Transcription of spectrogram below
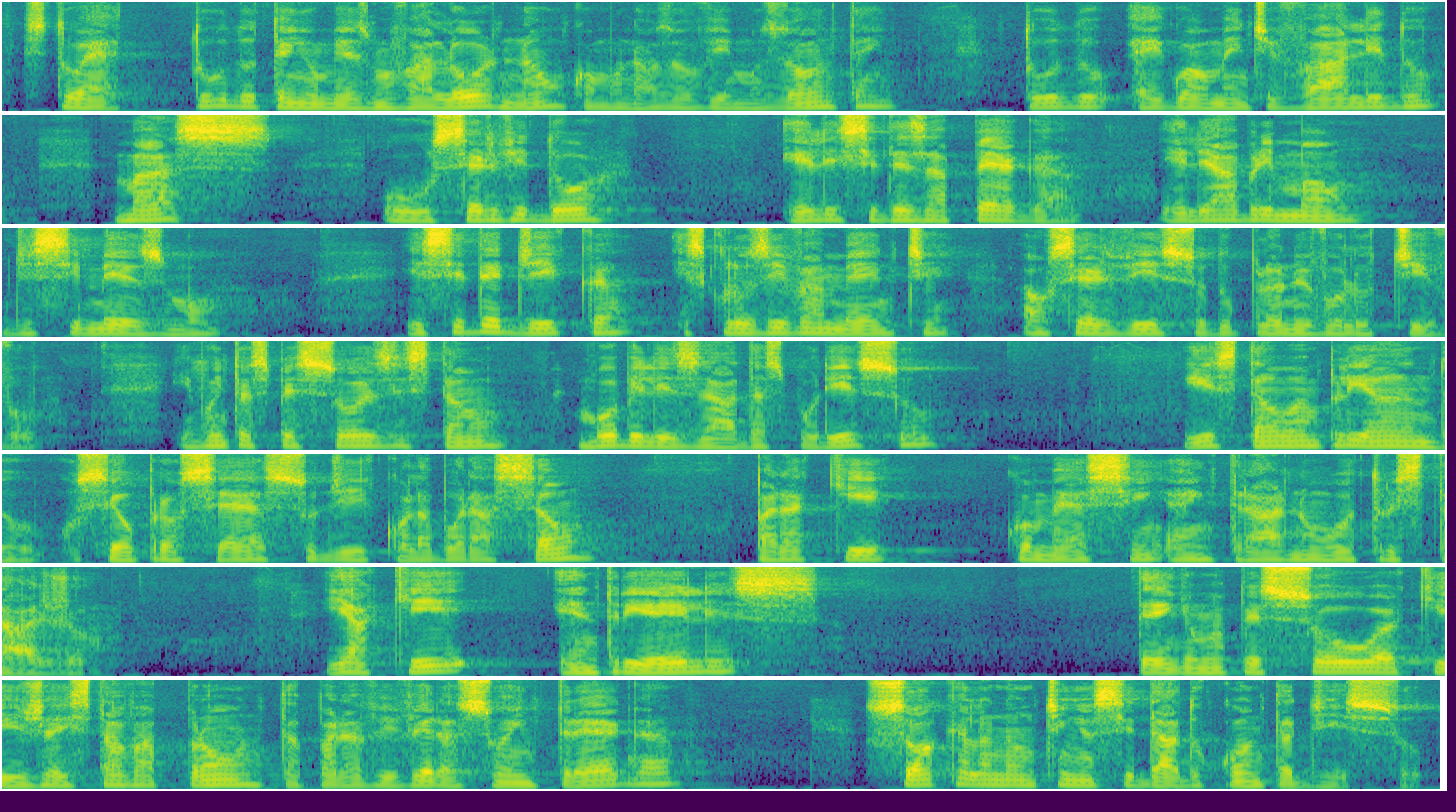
Isto é, tudo tem o mesmo valor, não como nós ouvimos ontem, tudo é igualmente válido, mas o servidor ele se desapega, ele abre mão de si mesmo e se dedica exclusivamente ao serviço do plano evolutivo. E muitas pessoas estão mobilizadas por isso e estão ampliando o seu processo de colaboração para que comecem a entrar num outro estágio. E aqui, entre eles, tem uma pessoa que já estava pronta para viver a sua entrega, só que ela não tinha se dado conta disso.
